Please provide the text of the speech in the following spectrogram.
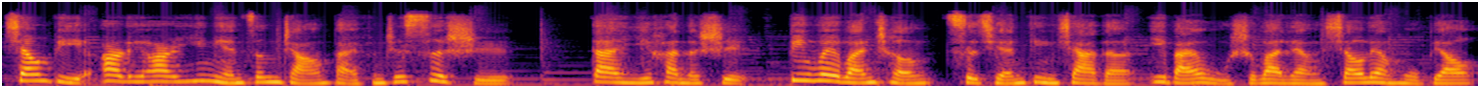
相比2021年增长40%，但遗憾的是，并未完成此前定下的一百五十万辆销量目标，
